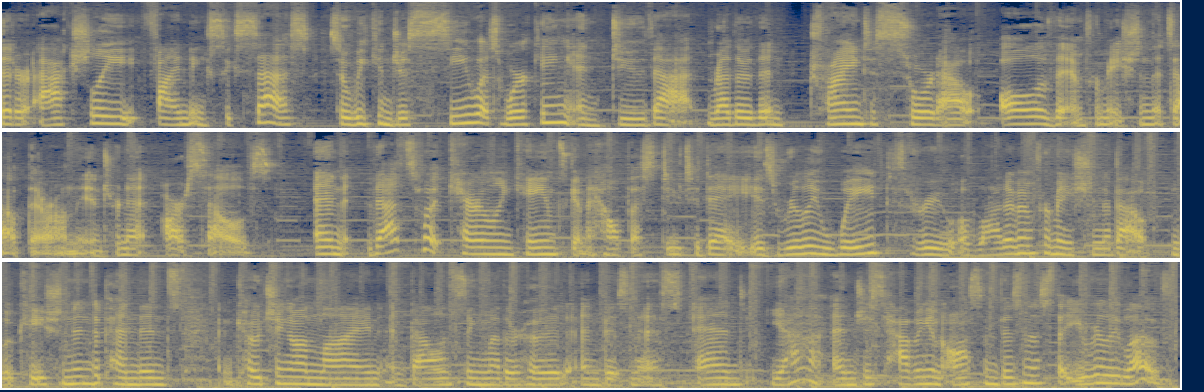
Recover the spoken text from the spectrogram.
that are actually finding success so we can just see what's working and do that rather than trying to sort out all of the information that's out there on the internet ourselves. And that's what Carolyn Kane's going to help us do today is really wade through a lot of information about location independence and coaching online and balancing motherhood and business and yeah, and just having an awesome business that you really love.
